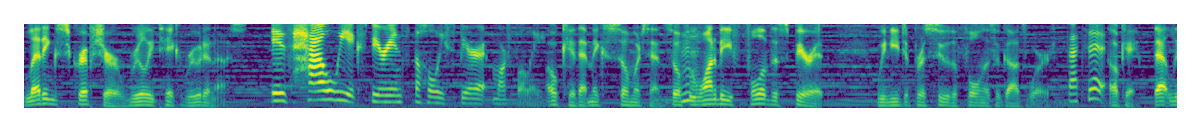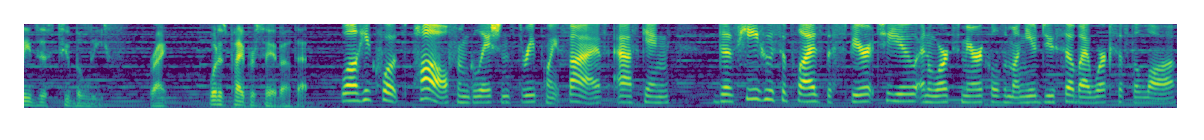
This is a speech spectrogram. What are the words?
letting scripture really take root in us. Is how we experience the Holy Spirit more fully. Okay, that makes so much sense. So if we Mm. want to be full of the Spirit, we need to pursue the fullness of God's word. That's it. Okay, that leads us to belief, right? What does Piper say about that? Well, he quotes Paul from Galatians 3.5, asking, Does he who supplies the Spirit to you and works miracles among you do so by works of the law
